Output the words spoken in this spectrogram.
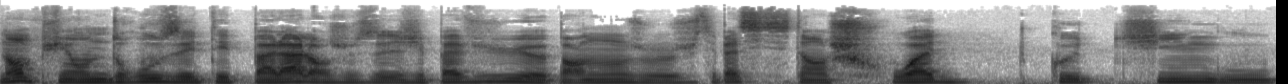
Non, puis Andrews était pas là, alors je j'ai pas vu, euh, pardon, je, je sais pas si c'était un choix de coaching ou.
